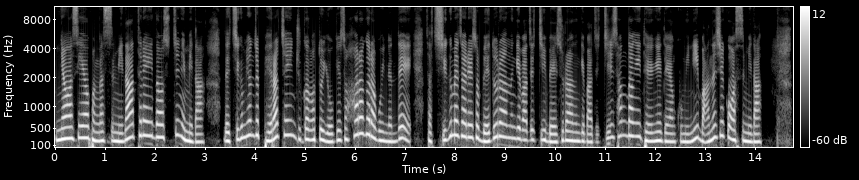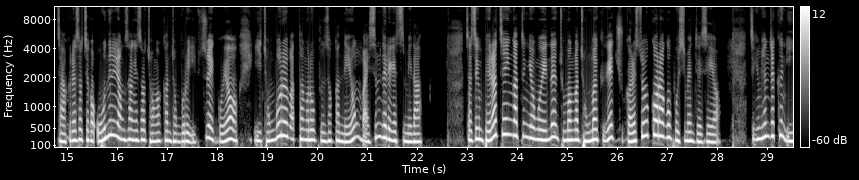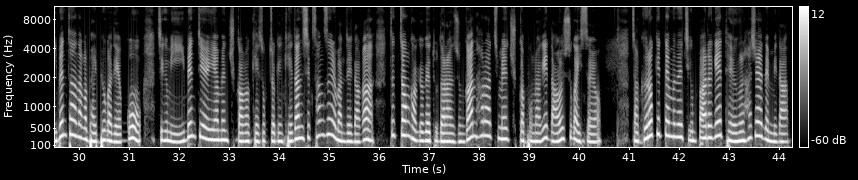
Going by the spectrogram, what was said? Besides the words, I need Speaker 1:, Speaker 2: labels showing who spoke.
Speaker 1: 안녕하세요. 반갑습니다. 트레이더 수진입니다. 네, 지금 현재 베라체인 주가가 또 여기서 하락을 하고 있는데, 자, 지금의 자리에서 매도를 하는 게 맞을지 매수를 하는 게 맞을지 상당히 대응에 대한 고민이 많으실 것 같습니다. 자, 그래서 제가 오늘 영상에서 정확한 정보를 입수했고요. 이 정보를 바탕으로 분석한 내용 말씀드리겠습니다. 자, 지금 베라체인 같은 경우에는 조만간 정말 크게 주가를 쏠 거라고 보시면 되세요. 지금 현재 큰 이벤트 하나가 발표가 되었고 지금 이 이벤트에 의하면 주가가 계속적인 계단식 상승을 만들다가 특정 가격에 도달하는 순간 하루아침에 주가 폭락이 나올 수가 있어요. 자, 그렇기 때문에 지금 빠르게 대응을 하셔야 됩니다.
